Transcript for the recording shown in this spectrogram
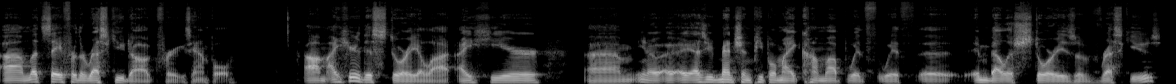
Um, let's say for the rescue dog, for example. Um, I hear this story a lot. I hear, um, you know, as you mentioned, people might come up with with uh, embellished stories of rescues.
